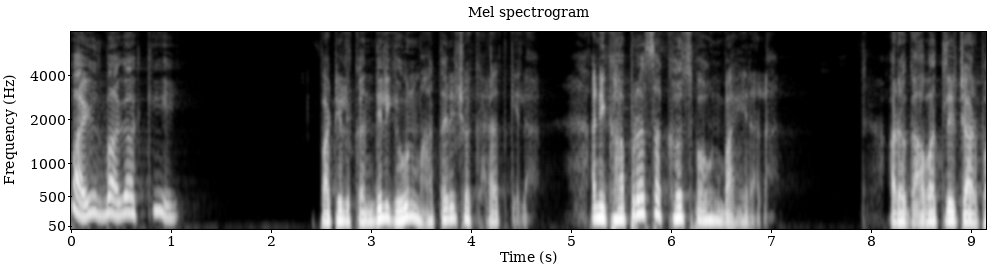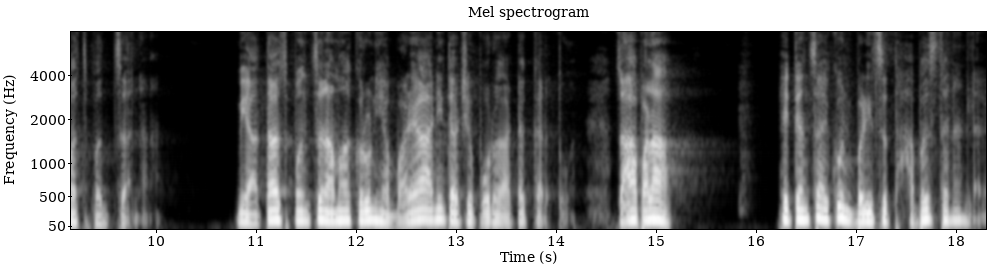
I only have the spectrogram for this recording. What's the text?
वाईस बागा की. पाटील कंदील घेऊन म्हातारीच्या घरात गेला आणि खापराचा खच पाहून बाहेर आला. अरे गावातले चार पाच पंच मी आताच पंचनामा करून ह्या बळ्या आणि त्याचे पोरं अटक करतो. जा पळा. हे त्यांचं ऐकून बळीचं थाबच दणानलं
